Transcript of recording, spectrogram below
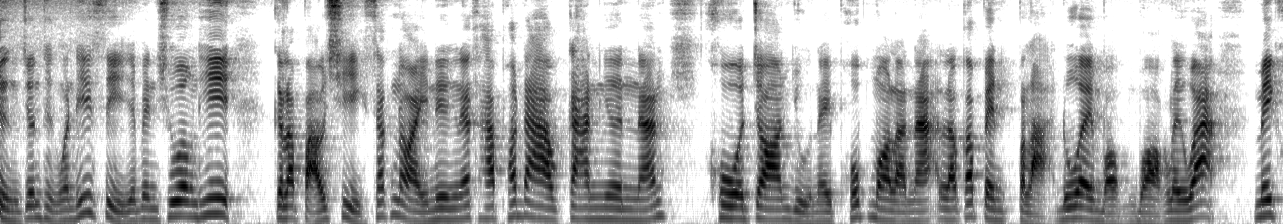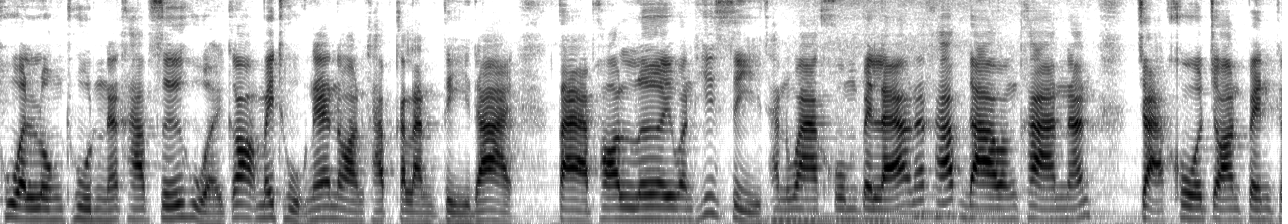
1 จนถึงวันที่ 4 จะเป็นช่วงที่กระเป๋าฉีกสักหน่อยหนึ่งนะครับ เพราะดาวการเงินนั้น โคจรอยู่ในภพมรณะ แล้วก็เป็นประด้วยบอกบอกเลยว่า ไม่ควรลงทุนนะครับ ซื้อหวยก็ไม่ถูกแน่นอนครับการันตีได้ แต่พอเลยวันที่ 4 ธันวาคมไปแล้วนะครับ ดาวอังคารนั้นจะโคจรเป็นเก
